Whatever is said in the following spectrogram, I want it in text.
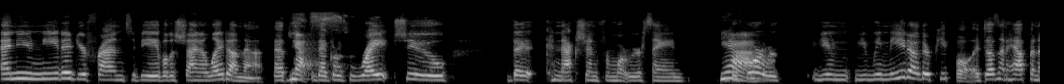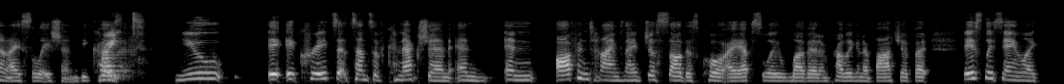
And you needed your friend to be able to shine a light on that. That's yes. that goes right to the connection from what we were saying yeah. before was you, you we need other people. It doesn't happen in isolation because right. you it, it creates that sense of connection. And and oftentimes and i just saw this quote i absolutely love it i'm probably going to botch it but basically saying like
